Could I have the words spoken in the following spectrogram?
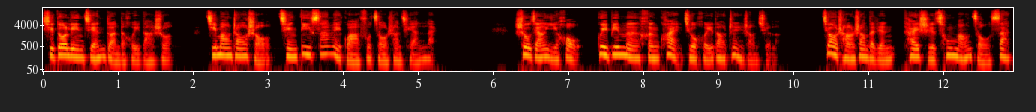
西多林简短的回答说，急忙招手，请第三位寡妇走上前来。授奖以后，贵宾们很快就回到镇上去了。教场上的人开始匆忙走散，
